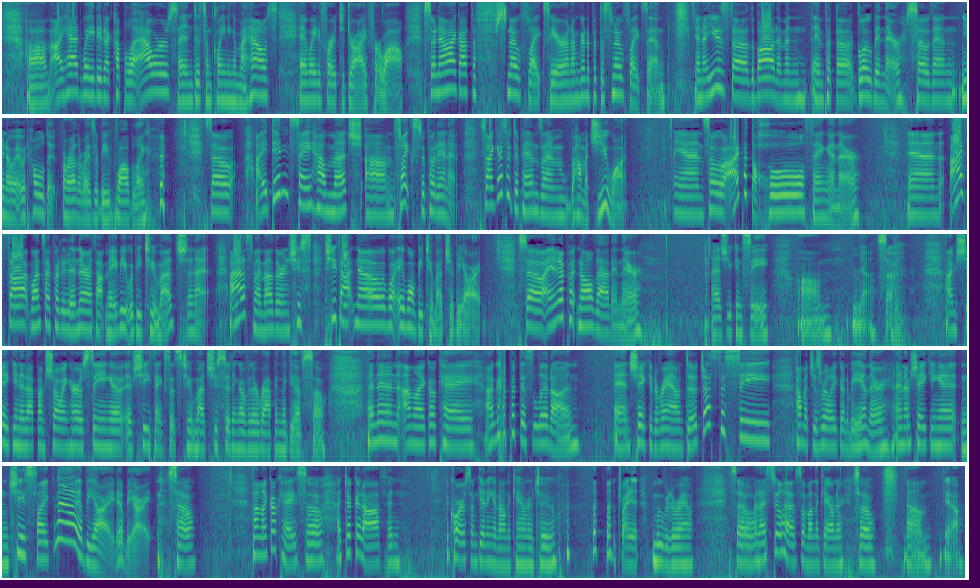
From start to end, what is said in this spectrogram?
Um, I had waited a couple of hours and did some cleaning of my house and waited for it to dry for a while. So now I got the snowflakes here and I'm going to put the snowflakes in. And I used uh, the bottom and, and put the globe in there so then, you know, it would hold it or otherwise it'd be wobbling. so I didn't say how much um, flakes to put in it. So I guess it depends on how much you want. And so I put the whole thing in there. And I thought once I put it in there, I thought maybe it would be too much. And I, I asked my mother, and she's she thought no, it, it won't be too much. It'll be all right. So I ended up putting all that in there, as you can see. Um, yeah, so. I'm shaking it up. I'm showing her, seeing if she thinks it's too much. She's sitting over there wrapping the gifts. So, and then I'm like, okay, I'm gonna put this lid on and shake it around to, just to see how much is really going to be in there. And I'm shaking it, and she's like, "Nah, it'll be all right. It'll be all right." So I'm like, "Okay." So I took it off, and of course, I'm getting it on the counter too. I'm trying to move it around. So, and I still have some on the counter. So, um, yeah.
